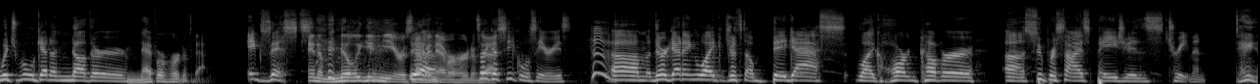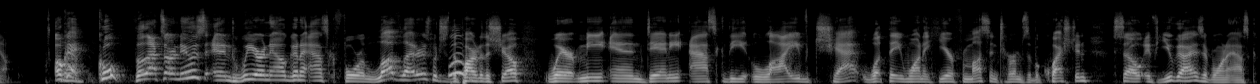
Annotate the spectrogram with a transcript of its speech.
which will get another Never heard of that. exists. In a million years, have I never heard of it? it's that. like a sequel series. Um, they're getting like just a big ass like hardcover, uh, supersized pages treatment. Damn. Okay, cool. So that's our news, and we are now going to ask for love letters, which is the part of the show where me and Danny ask the live chat what they want to hear from us in terms of a question. So if you guys ever want to ask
